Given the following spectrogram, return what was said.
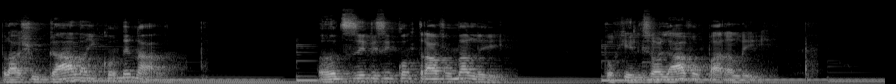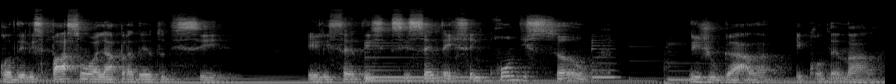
para julgá-la e condená-la. Antes eles encontravam na lei, porque eles olhavam para a lei quando eles passam a olhar para dentro de si, eles sentem, se sentem sem condição de julgá-la e condená-la.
